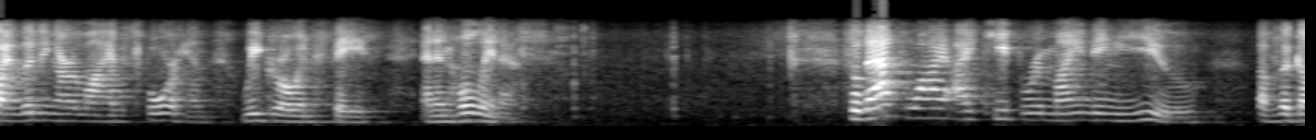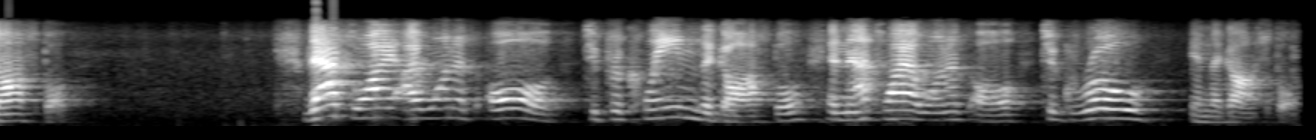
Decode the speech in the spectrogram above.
by living our lives for Him, we grow in faith and in holiness. So that's why I keep reminding you of the gospel. That's why I want us all to proclaim the gospel, and that's why I want us all to grow in the gospel.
